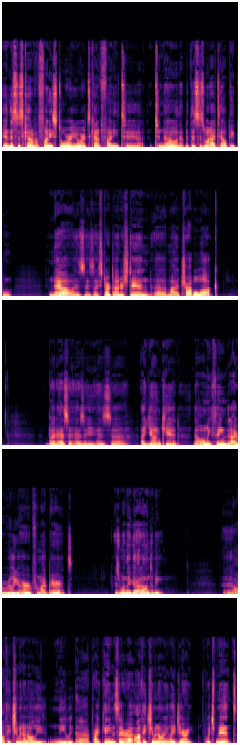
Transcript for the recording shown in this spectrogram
And this is kind of a funny story, or it's kind of funny to to know that. But this is what I tell people now, as as I start to understand uh, my tribal walk. But as a as a as a, a young kid, the only thing that I really heard from my parents is when they got onto me. Uh, Auntie Chiminoni Neely, uh, I probably can't even say it right. Auntie Chiminoni Lee Jerry, which meant,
